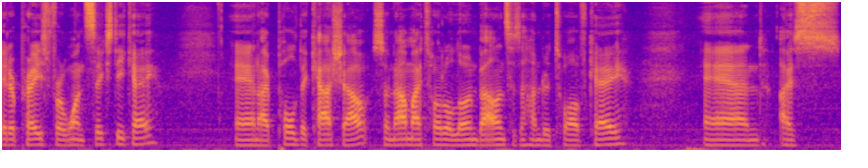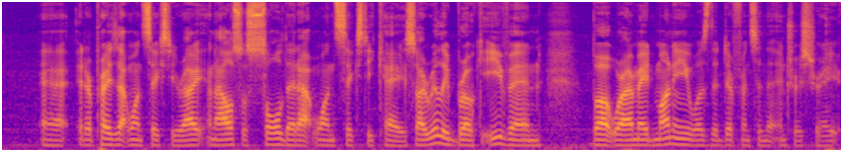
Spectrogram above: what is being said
It appraised for 160k, and I pulled the cash out. So now my total loan balance is 112k, and I uh, it appraised at 160, right? And I also sold it at 160k. So I really broke even, but where I made money was the difference in the interest rate.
